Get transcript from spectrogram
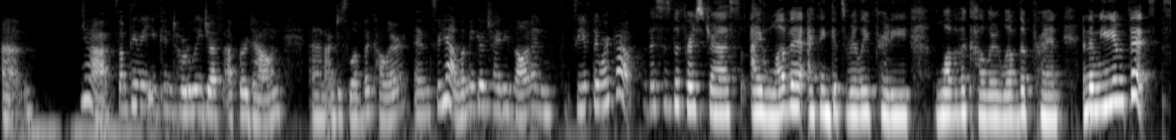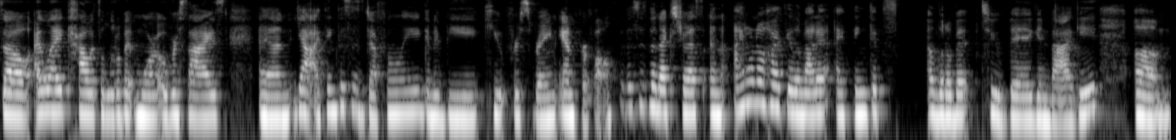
Um, yeah, something that you can totally dress up or down and I just love the color. And so yeah, let me go try these on and see if they work out. This is the first dress. I love it. I think it's really pretty. Love the color, love the print, and the medium fits. So I like how it's a little bit more oversized. And yeah, I think this is definitely gonna be cute for spring and for fall. So this is the next dress and I don't know how I feel about it. I think it's a little bit too big and baggy. Um,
